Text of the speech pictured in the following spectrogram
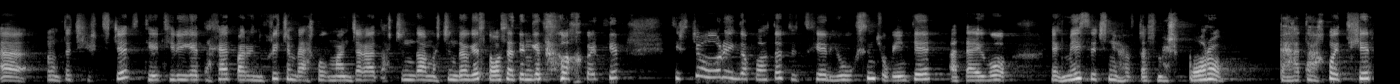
унтаж хөвтчээд тэгээд тэрийгээ дахиад баг нөхрий чинь байхгүй манжаагаад очиндоо мочиндоо гэж дуулаад ингээд байгаа байхгүй тэгэхээр тэр чинь өөрөө ингээд бодоод үзэхээр юу гэсэн ч үгүй те. Одоо айгүй яг мессежний хувьд бол маш буруу байгаа таахгүй тэгэхээр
